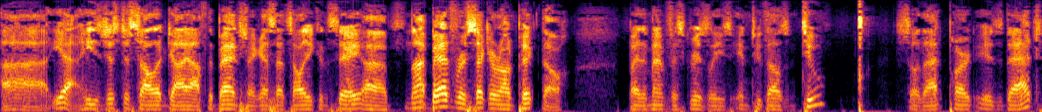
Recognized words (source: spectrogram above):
Uh, yeah, he's just a solid guy off the bench. I guess that's all you can say. Uh, not bad for a second round pick though, by the Memphis Grizzlies in 2002. So that part is that.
